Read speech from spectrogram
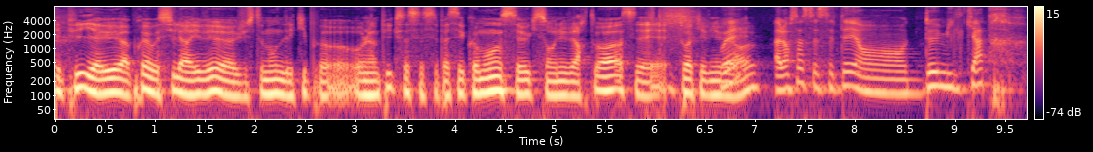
Et puis, il y a eu après aussi l'arrivée justement de l'équipe olympique. Ça, ça s'est passé comment? C'est eux qui sont venus vers toi? C'est toi qui es venu Ouais. vers eux? Alors ça, ça, c'était en 2004,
